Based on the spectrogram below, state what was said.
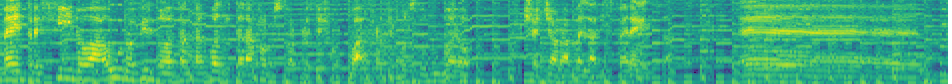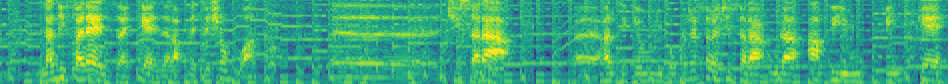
mentre fino a 1,84 teraflops per PlayStation 4 anche questo numero c'è già una bella differenza. Eh, la differenza è che nella PlayStation 4 eh, ci sarà eh, anziché un unico processore ci sarà una APU che, che,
